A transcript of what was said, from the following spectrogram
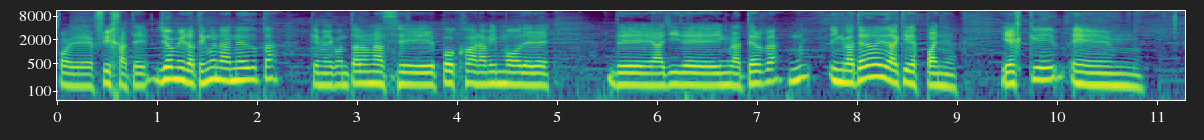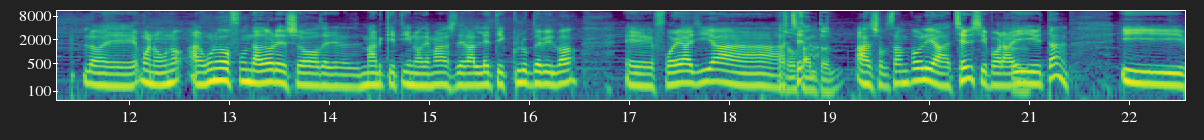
Pues fíjate, yo mira, tengo una anécdota que me contaron hace poco ahora mismo de, de allí de Inglaterra, ¿no? Inglaterra y de aquí de España. Y es que, em, lo, eh, bueno, uno, algunos fundadores o del marketing o demás del Athletic Club de Bilbao eh, fue allí a, A Southampton. a Southampton y a Chelsea, por ahí Mm. y tal. Y,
